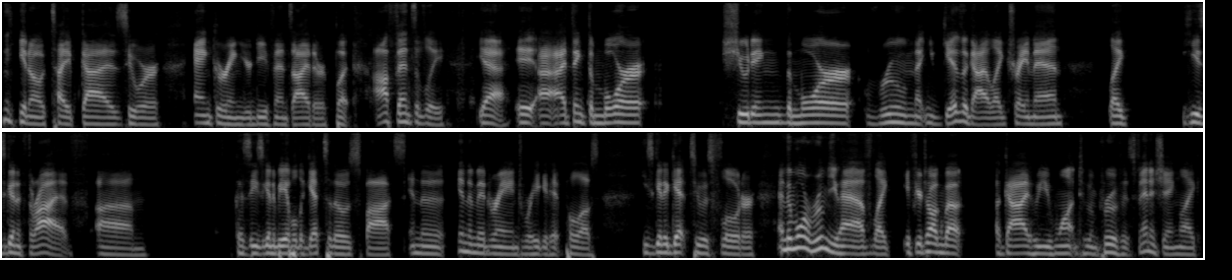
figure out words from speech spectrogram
you know, type guys who are anchoring your defense either. But offensively, yeah, it, I think the more shooting, the more room that you give a guy like Tre Mann, like he's going to thrive. Um, because he's going to be able to get to those spots in the in the mid range where he could hit pull ups. He's going to get to his floater, and the more room you have, like if you're talking about a guy who you want to improve his finishing, like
